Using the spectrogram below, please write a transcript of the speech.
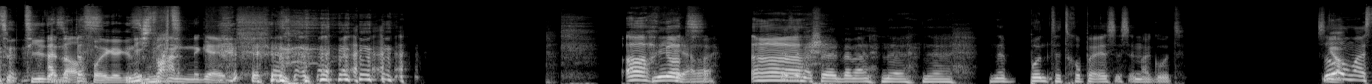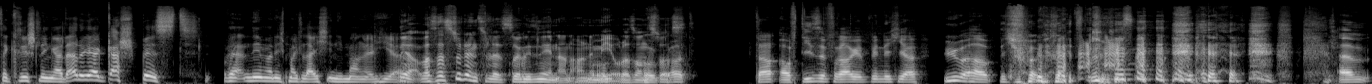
Subtil der Also Nachfolger gesucht. Nicht vorhandene Geld. Ach nee, Gott. aber ist Äh, immer schön, wenn man eine, eine, eine bunte Truppe ist, ist immer gut. So, Ja. Meister Krischlinger, da du ja Gast bist, nehmen wir dich mal gleich in die Mangel hier. ja, was hast du denn zuletzt so gesehen an Anime Oh, oder sonst oh was? Gott. Da, auf diese Frage bin ich ja überhaupt nicht vorbereitet gewesen. ähm,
